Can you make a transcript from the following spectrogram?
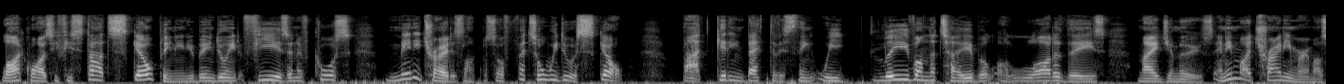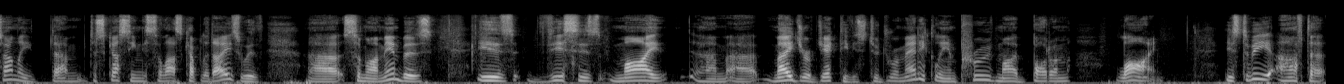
Likewise if you start scalping and you've been doing it for years and of course many traders like myself that's all we do is scalp. But getting back to this thing we leave on the table a lot of these major moves. And in my training room I was only um, discussing this the last couple of days with uh, some of my members is this is my um, uh, major objective is to dramatically improve my bottom line is to be after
